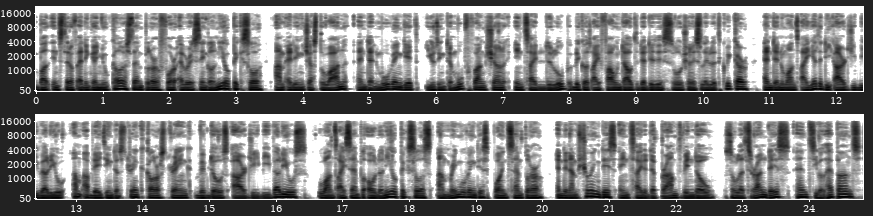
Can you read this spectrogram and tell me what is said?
but instead of adding a new color sampler for every single NeoPixel, I'm adding just one and then moving it using the move function inside the loop because I found out that this solution is a little bit quicker. And then once I get the RGB value, I'm updating the string color string with those RGB values. Once I sample all the NeoPixels, I'm removing this point sampler and then I'm showing this inside the prompt window. So let's run this and see what happens.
